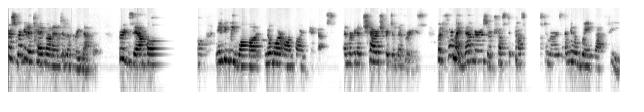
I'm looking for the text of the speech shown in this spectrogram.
First, we're going to tag on a delivery method. For example, maybe we want no more on-farm pickups, and we're going to charge for deliveries. But for my members or trusted customers, I'm going to waive that fee.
